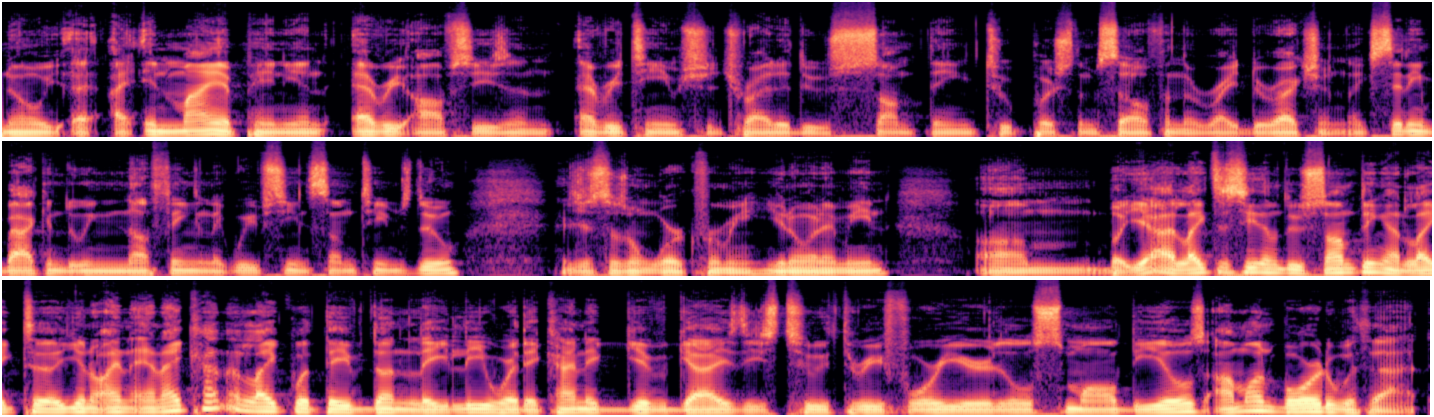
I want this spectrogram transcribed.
know, I, in my opinion, every offseason, every team should try to do something to push themselves in the right direction. Like sitting back and doing nothing, like we've seen some teams do, it just doesn't work for me. You know what I mean? Um, but yeah, I'd like to see them do something. I'd like to, you know, and, and I kind of like what they've done lately where they kind of give guys these two, three, four year little small deals. I'm on board with that.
